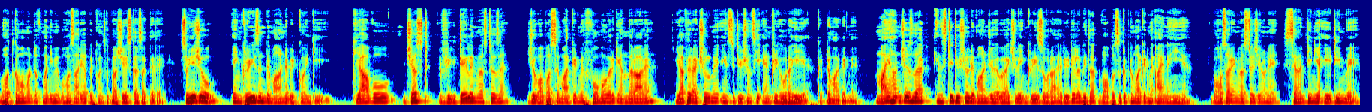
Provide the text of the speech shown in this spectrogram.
बहुत कम अमाउंट ऑफ़ मनी में बहुत सारे आप बिटकॉइंस को परचेज कर सकते थे। सो so, ये जो इंक्रीज इन डिमांड है बिटकॉइन की क्या वो जस्ट रिटेल इन्वेस्टर्स हैं जो वापस से मार्केट में फोमो करके अंदर आ रहे हैं या फिर एक्चुअल में इंस्टीट्यूशंस की एंट्री हो रही है क्रिप्टो मार्केट में? My hunch is that institutional demand जो है वो एक्चुअली इंक्रीज हो रहा है। रिटेल अभी तक वापस क्रिप्टो मार्केट में आए नहीं है। बहुत सारे इन्वेस्टर्स जिन्होंने 17 या 18 में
